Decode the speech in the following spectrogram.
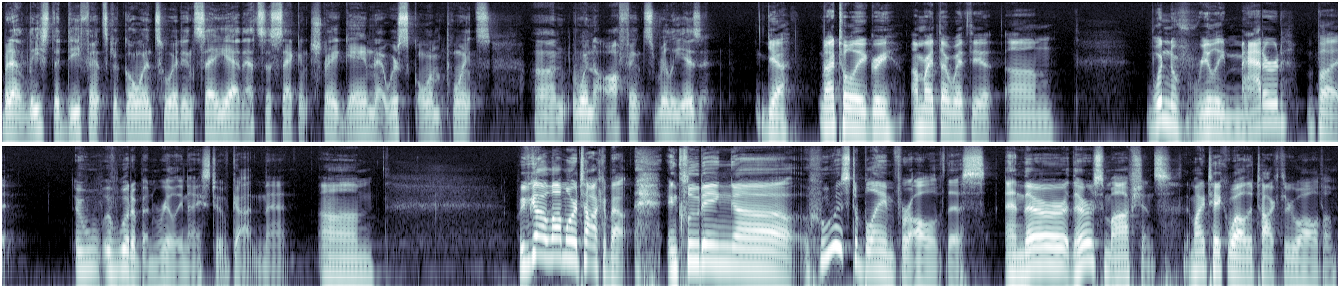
But at least the defense could go into it and say, yeah, that's the second straight game that we're scoring points um, when the offense really isn't. Yeah, I totally agree. I'm right there with you. Um, wouldn't have really mattered, but it, w- it would have been really nice to have gotten that. Um, we've got a lot more to talk about, including uh, who is to blame for all of this and there there are some options. It might take a while to talk through all of them,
